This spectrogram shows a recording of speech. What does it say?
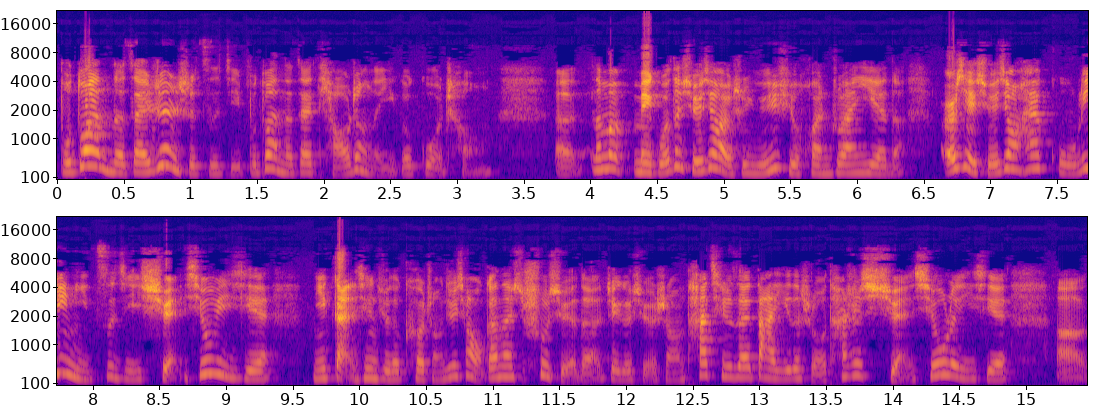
不断的在认识自己，不断的在调整的一个过程。呃，那么美国的学校也是允许换专业的，而且学校还鼓励你自己选修一些你感兴趣的课程。就像我刚才数学的这个学生，他其实在大一的时候，他是选修了一些啊。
